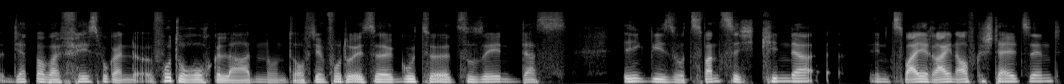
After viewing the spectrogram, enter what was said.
die hat mal bei Facebook ein äh, Foto hochgeladen und auf dem Foto ist äh, gut äh, zu sehen, dass irgendwie so 20 Kinder in zwei Reihen aufgestellt sind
